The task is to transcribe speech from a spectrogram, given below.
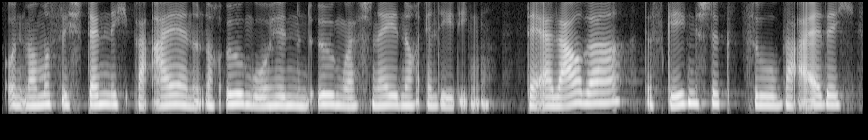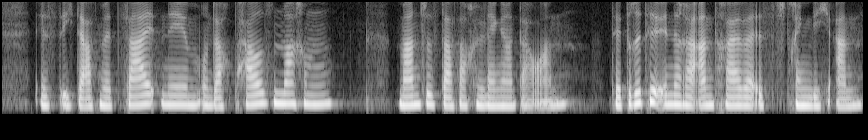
und man muss sich ständig beeilen und noch irgendwo hin und irgendwas schnell noch erledigen. Der Erlauber, das Gegenstück zu beeil dich, ist, ich darf mir Zeit nehmen und auch Pausen machen. Manches darf auch länger dauern. Der dritte innere Antreiber ist streng dich an.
